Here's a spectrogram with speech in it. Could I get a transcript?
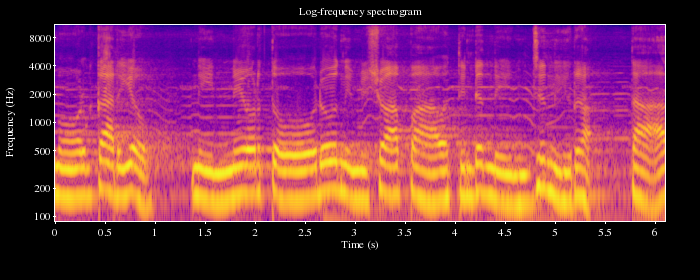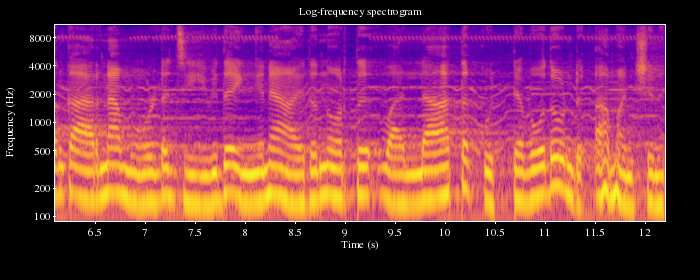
മോൾക്കറിയോ നിന്നെ ഓർത്ത് ഓരോ നിമിഷവും ആ പാവത്തിന്റെ നെഞ്ച് നീറുക. താൻ കാരണം ആ മോളുടെ ജീവിതം ഇങ്ങനെ ആയതെന്നോർത്ത് വല്ലാത്ത കുറ്റബോധമുണ്ട് ആ മനുഷ്യന്.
